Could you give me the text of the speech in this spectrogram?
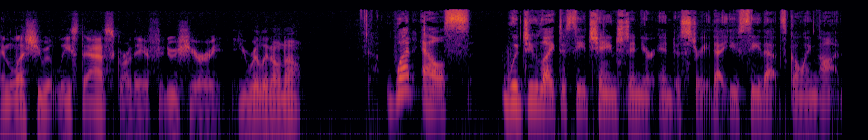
unless you at least ask, are they a fiduciary, you really don't know. What else would you like to see changed in your industry that you see that's going on?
